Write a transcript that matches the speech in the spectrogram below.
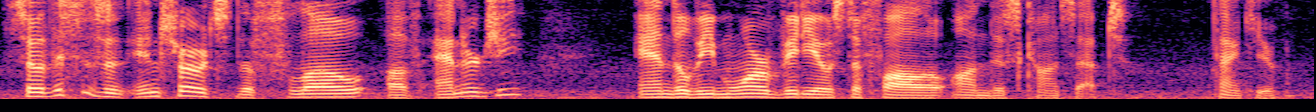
So this is an intro to the flow of energy, and there'll be more videos to follow on this concept. Thank you.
